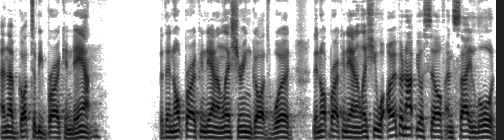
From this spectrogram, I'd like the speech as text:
And they've got to be broken down. But they're not broken down unless you're in God's Word. They're not broken down unless you will open up yourself and say, Lord,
